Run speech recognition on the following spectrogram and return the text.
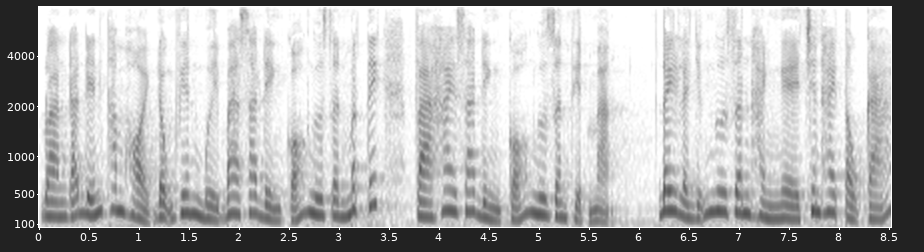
đoàn đã đến thăm hỏi động viên 13 gia đình có ngư dân mất tích và hai gia đình có ngư dân thiệt mạng. Đây là những ngư dân hành nghề trên hai tàu cá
